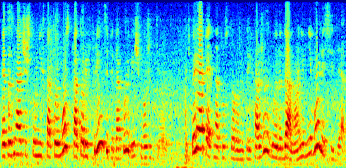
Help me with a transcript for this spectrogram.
это значит, что у них такой мозг, который в принципе такую вещь может делать. А теперь я опять на ту сторону перехожу и говорю, да, но они в неволе сидят.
